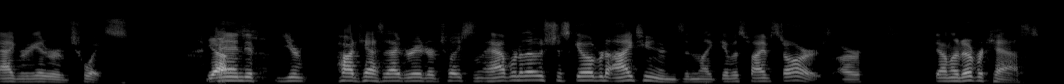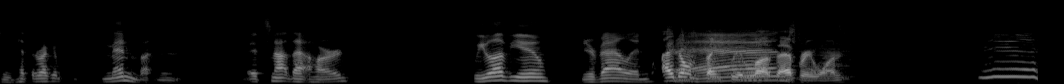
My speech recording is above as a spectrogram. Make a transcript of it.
aggregator of choice. Yes. And if your podcast aggregator of choice doesn't have one of those, just go over to iTunes and like give us five stars or download Overcast and hit the recommend button. It's not that hard. We love you. You're valid. I don't think we love everyone. Eh,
